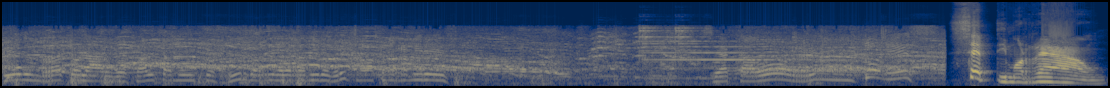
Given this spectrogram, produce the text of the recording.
Tiene un rato largo, falta mucho. Zurda arriba de Ramírez, derecha abajo de Ramírez. Se acabó Rincones. Séptimo round.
